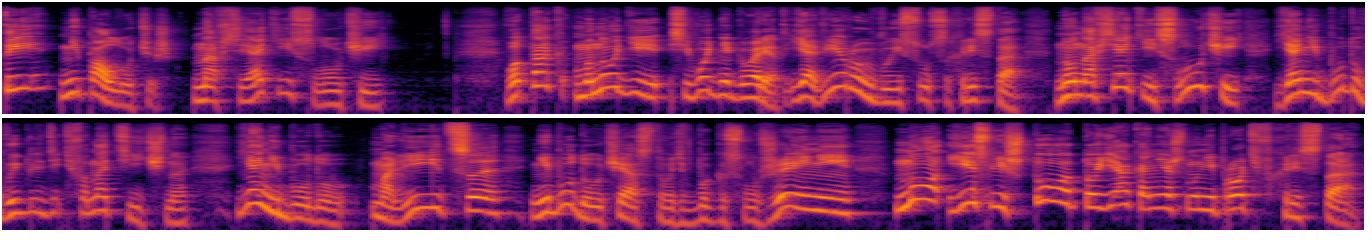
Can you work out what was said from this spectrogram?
ты не получишь на всякий случай. Вот так многие сегодня говорят, я верую в Иисуса Христа, но на всякий случай я не буду выглядеть фанатично, я не буду молиться, не буду участвовать в богослужении, но если что, то я, конечно, не против Христа.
